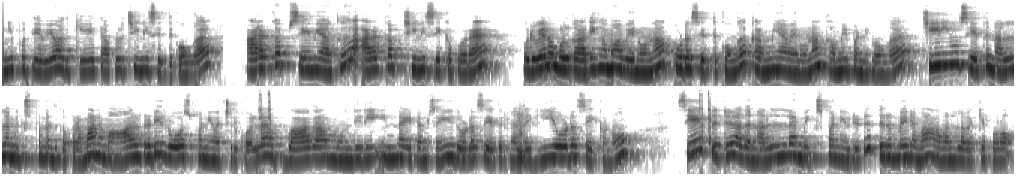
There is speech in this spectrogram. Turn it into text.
இனிப்பு தேவையோ அதுக்கு ஏற்றாப்புல சீனி சேர்த்துக்கோங்க. அரை கப் சேமியாவுக்கு அரை கப் சீனி சேர்க்க போகிறேன் ஒருவேளை உங்களுக்கு அதிகமாக வேணும்னா கூட சேர்த்துக்கோங்க. கம்மியாக வேணும்னா கம்மி பண்ணிக்கோங்க. சீனியும் சேர்த்து நல்லா மிக்ஸ் பண்ணதுக்கப்புறமா நம்ம ஆல்ரெடி ரோஸ்ட் பண்ணி வச்சுருக்கோம்ல பாதாம் முந்திரி இந்த ஐட்டம்ஸையும் இதோட சேர்த்துருக்கேன் அந்த கீயோட சேர்க்கணும். சேர்த்துட்டு அதை நல்லா மிக்ஸ் பண்ணி விட்டுட்டு திரும்ப நம்ம அவனில் வைக்க போகிறோம்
